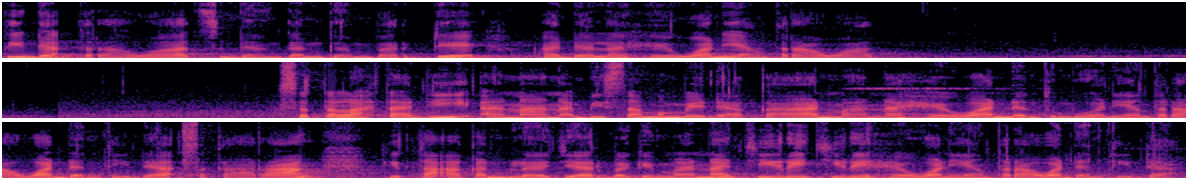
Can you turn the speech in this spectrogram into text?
tidak terawat, sedangkan gambar D adalah hewan yang terawat. Setelah tadi anak-anak bisa membedakan mana hewan dan tumbuhan yang terawat dan tidak, sekarang kita akan belajar bagaimana ciri-ciri hewan yang terawat dan tidak.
